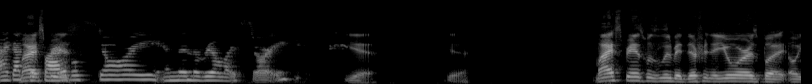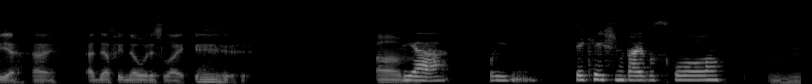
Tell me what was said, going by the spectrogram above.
I got My the experience... Bible story and then the real life story. Yeah, yeah. My experience was a little bit different than yours, but oh yeah, I I definitely know what it's like. um, yeah, believe me. vacation Bible school, mm-hmm.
